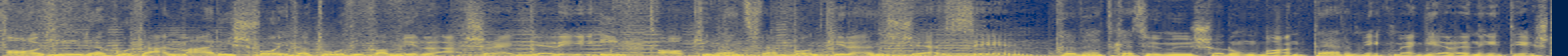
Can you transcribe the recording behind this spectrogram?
A hírek után már is folytatódik a millás reggeli, itt a 90.9 jazz Következő műsorunkban termék megjelenítést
